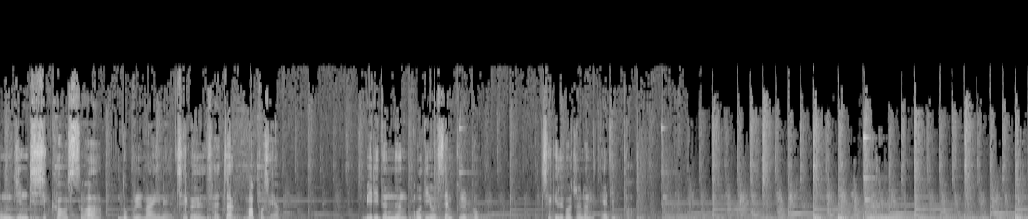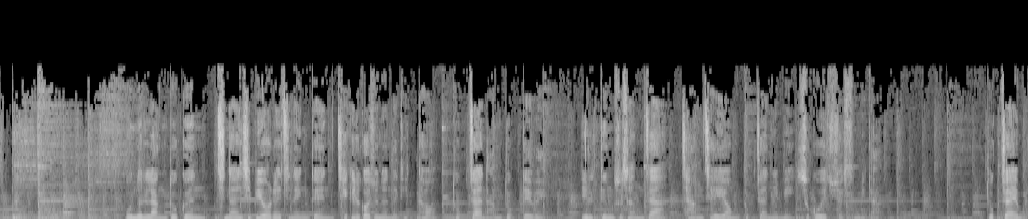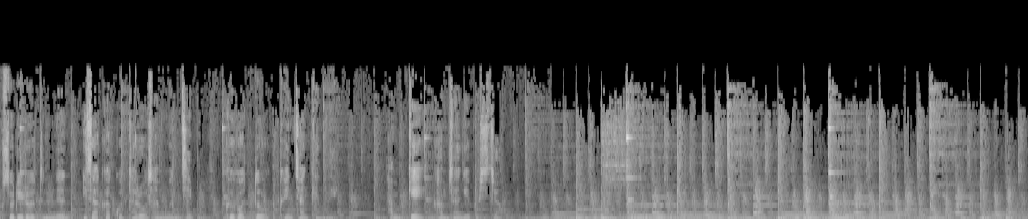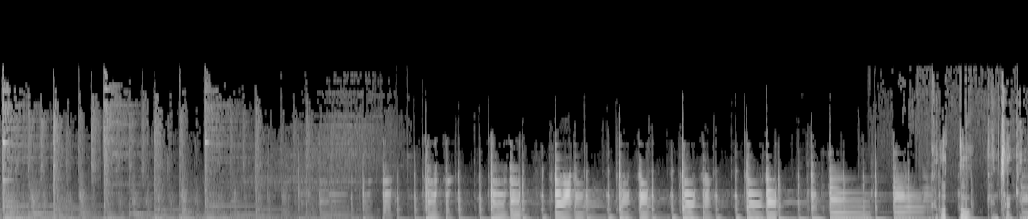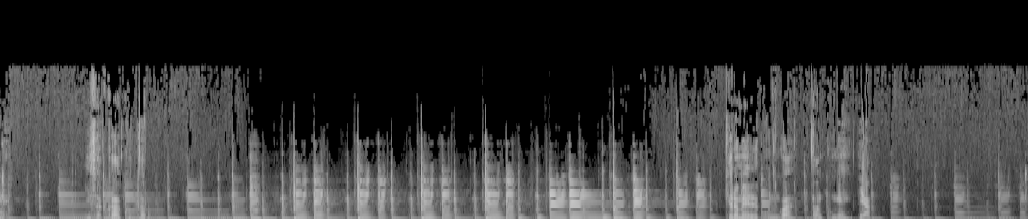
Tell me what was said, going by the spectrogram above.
웅진 지식하우스와 노블마인의 책을 살짝 맛보세요. 미리 듣는 오디오 샘플북, 책 읽어주는 에디터. 오늘 낭독은 지난 12월에 진행된 책 읽어주는 에디터 독자 낭독대회 1등 수상자 장재영 독자님이 수고해 주셨습니다. 독자의 목소리로 듣는 이사카 코타로 산문집 그것도 괜찮겠네. 함께 감상해 보시죠. 그것도 괜찮겠네. 이사카 코타로. 캐러멜 콘과 땅콩의 양.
